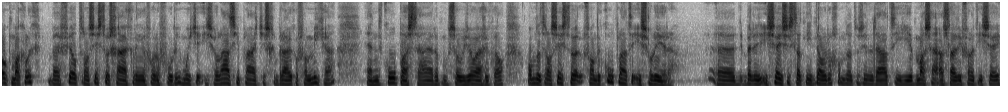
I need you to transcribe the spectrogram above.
Ook makkelijk. Bij veel transistorschakelingen voor een voeding moet je isolatieplaatjes gebruiken van mica en koelpasta, dat moet sowieso eigenlijk wel, om de transistor van de koelplaat te isoleren. Uh, bij de IC's is dat niet nodig, omdat dus inderdaad die massa-aansluiting van het IC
